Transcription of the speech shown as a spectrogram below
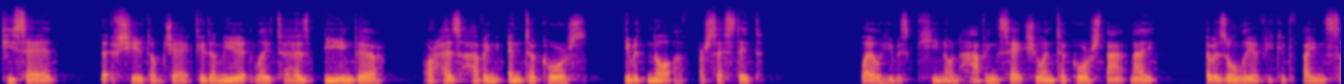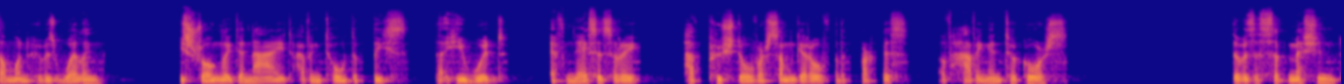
He said that if she had objected immediately to his being there or his having intercourse, he would not have persisted. While he was keen on having sexual intercourse that night, it was only if he could find someone who was willing. He strongly denied having told the police that he would, if necessary, have pushed over some girl for the purpose of having intercourse. There was a submission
